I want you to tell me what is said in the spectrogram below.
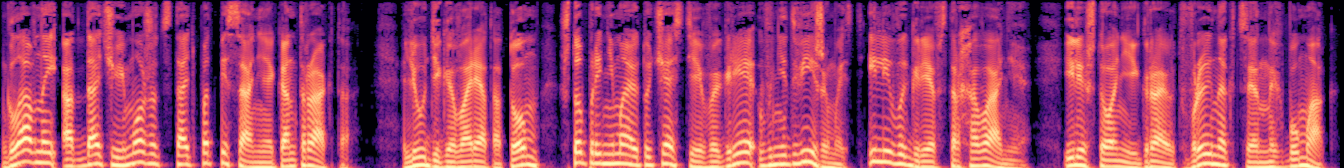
главной отдачей может стать подписание контракта. Люди говорят о том, что принимают участие в игре в недвижимость или в игре в страхование, или что они играют в рынок ценных бумаг.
